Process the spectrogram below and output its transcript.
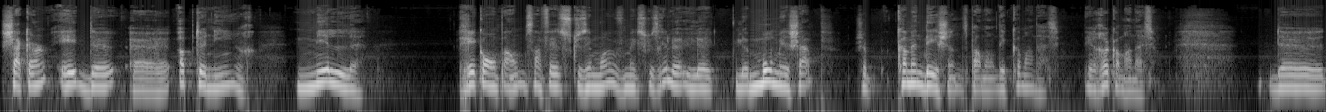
chacun est de euh, obtenir 1000 récompenses. En fait, excusez-moi, vous m'excuserez, le, le, mot m'échappe. commendations, pardon, des recommandations, des recommandations. De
